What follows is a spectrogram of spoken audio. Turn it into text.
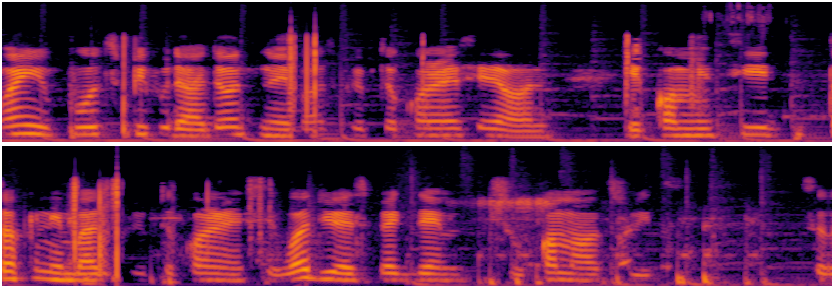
when you put people that don't know about cryptocurrency on a committee talking about cryptocurrency, what do you expect them to come out with? So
